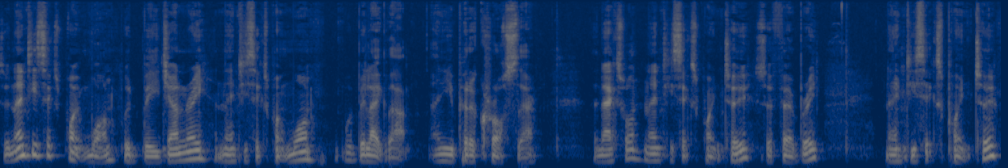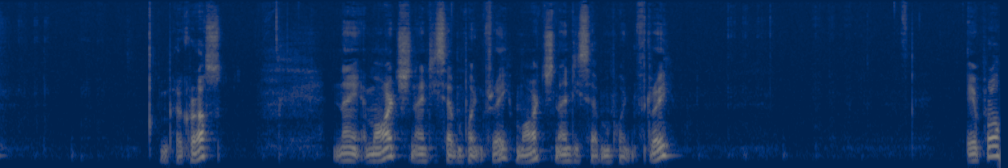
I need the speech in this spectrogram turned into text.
So 96.1 would be January, and 96.1 would be like that. And you put a cross there. The next one, 96.2, so February, 96.2. And put a cross. March, 97.3, March, 97.3. April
